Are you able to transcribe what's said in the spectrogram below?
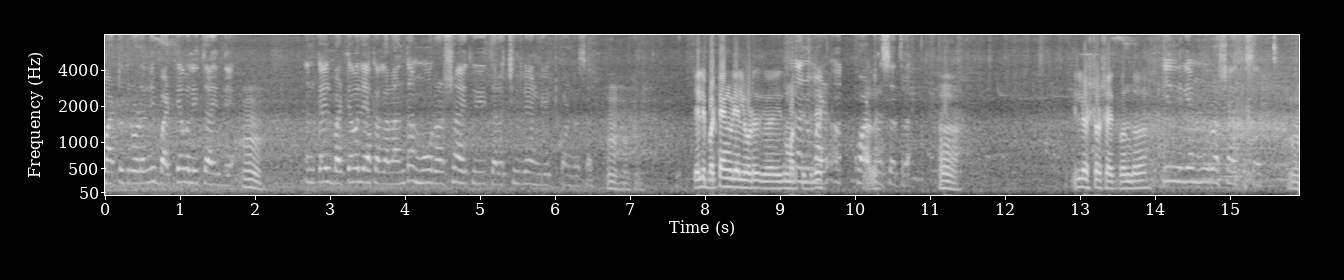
ಮಠದ ರೋಡಲ್ಲಿ ಬಟ್ಟೆ ಹೊಲಿತಾ ಇದ್ದೆ. ಹ್ಞೂ ನನ್ನ ಕೈಲಿ ಬಟ್ಟೆ ಹೊಲಿಯೋಕ್ಕಾಗಲ್ಲ ಅಂತ ಮೂರು ವರ್ಷ ಆಯಿತು ಈ ಥರ ಚಿಲ್ಲರೆ ಅಂಗಡಿ ಇಟ್ಕೊಂಡ್ರು ಸರ್. ಹ್ಞೂ ಹ್ಞೂ ಹ್ಞೂ ಎಲ್ಲಿ ಬಟ್ಟೆ ಅಂಗಡಿಯಲ್ಲಿ ಹೊಡೆದು ಇದು ಮಾಡ್ತಿದ್ರಿ? ಕ್ವಾರ್ಟರ್ಸ್ ಹತ್ರ. ಹಾಂ. ಇಲ್ಲಿ ಎಷ್ಟು ವರ್ಷ ಆಯ್ತು ಬಂದು? ಇಲ್ಲಿಗೆ ಮೂರು ವರ್ಷ ಆಯಿತು ಸರ್. ಹ್ಞೂ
